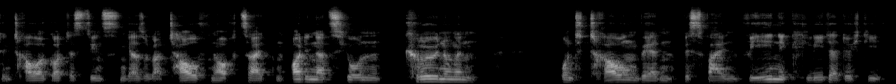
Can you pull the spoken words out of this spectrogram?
In Trauergottesdiensten ja sogar Taufen, Hochzeiten, Ordinationen, Krönungen und Trauung werden bisweilen wenig Lieder durch die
